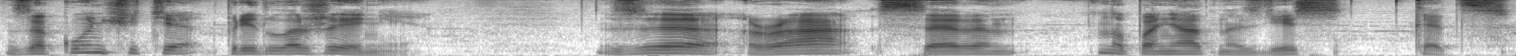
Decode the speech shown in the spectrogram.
Закончите предложение. There are seven, ну понятно, здесь cats.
